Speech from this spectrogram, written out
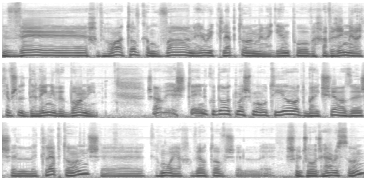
וחברו הטוב כמובן, אריק קלפטון, מנגן פה, וחברים מהרכב של דלייני ובוני. עכשיו, יש שתי נקודות משמעותיות בהקשר הזה של קלפטון, שכאמור היה חבר טוב של, של ג'ורג' הריסון.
